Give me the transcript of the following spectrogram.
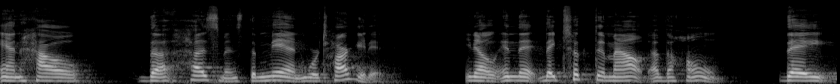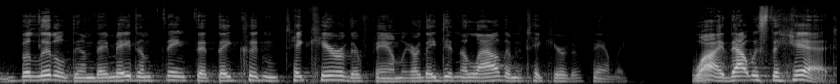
and how the husbands, the men, were targeted. You know, and that they took them out of the home. They belittled them. They made them think that they couldn't take care of their family or they didn't allow them to take care of their family. Why? That was the head.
